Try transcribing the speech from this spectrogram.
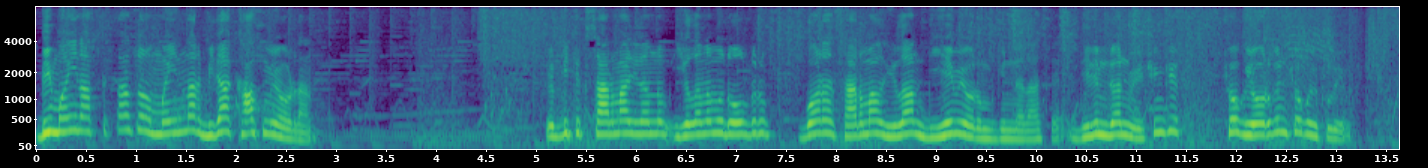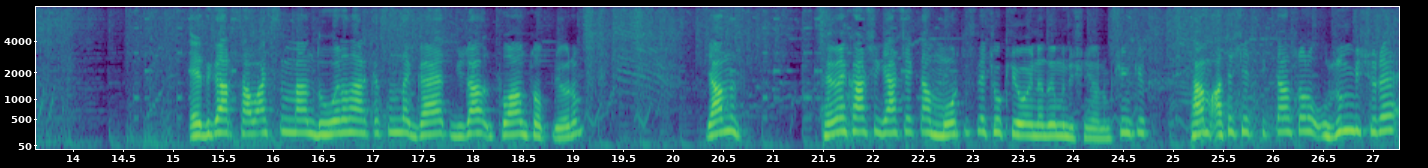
bir mayın attıktan sonra mayınlar bir daha kalkmıyor oradan. Ve bir tık sarmal yılanı, yılanımı doldurup bu arada sarmal yılan diyemiyorum bugün nedense. Dilim dönmüyor çünkü çok yorgun çok uykuluyum. Edgar savaşsın ben duvarın arkasında gayet güzel puan topluyorum. Yalnız Pem'e karşı gerçekten Mortis ile çok iyi oynadığımı düşünüyorum. Çünkü Pem ateş ettikten sonra uzun bir süre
